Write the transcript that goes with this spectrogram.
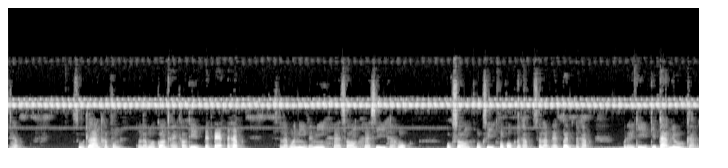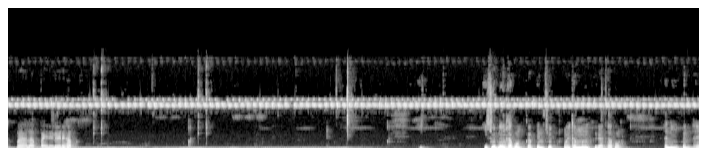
นะครับ สูตรลางครับผมสำหรับหัวกรขายเขาที่แปดแปดนะครับสำหรับวันนี้ก็มีหาสองหาสี่หาหกหกสองหกสี่หกหกนะครับสำหรับแอดเปิลนะครับ ผู้ใดที่ติดตามอยู่ก็มารับไปได้เลยนะครับอีกชุดหนึ่งครับผมก็เป็นชุดหวยทำมือคือกันครับผม อันนี้เป็นให้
